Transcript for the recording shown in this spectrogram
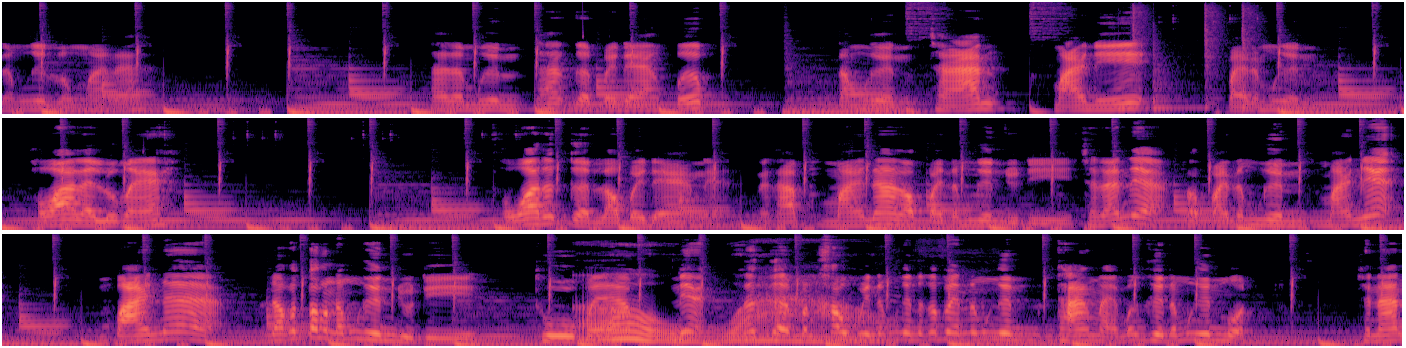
น้ำเงินลงมานะ ถ้าน้ำเงินถ้าเกิดไปแดงปุ๊บน้ำเงินฉะนั้นไม้นี้ไปน้ำเงิน เพราะว่าอะไรรู้ไหม เพราะว่าถ้าเกิดเราไปแดงเนี่ยนะครับไม้หน้าเราไปน้ำเงินอยู่ดี ฉะนั้นเนี่ยเราไปน้ำเงินไม้เนี้ยไม้หน้าเราก็ต้องน้ำเงินอยู่ดี ถูกไหมครับโอ้เนี่ยถ้าเกิดมันเข้าว้าววินน้ำเงินก็เป็นน้ำเงินทางไหนมันคือน้ำเงินหมด ฉะนั้น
